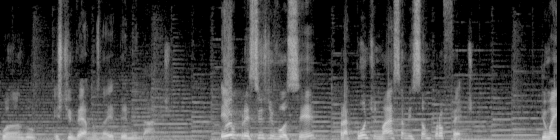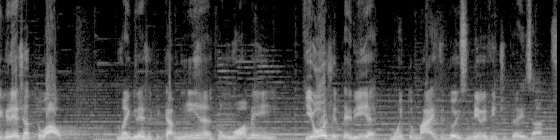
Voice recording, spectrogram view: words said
quando estivermos na eternidade. Eu preciso de você para continuar essa missão profética de uma igreja atual, uma igreja que caminha com um homem que hoje teria muito mais de 2023 anos.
